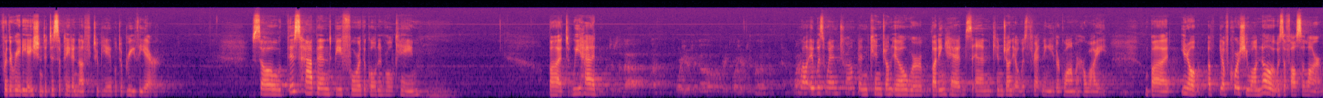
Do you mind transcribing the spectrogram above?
for the radiation to dissipate enough to be able to breathe the air. So this happened before the Golden Rule came. But we had. Well, it was when Trump and Kim Jong il were butting heads, and Kim Jong il was threatening either Guam or Hawaii. But, you know, of, of course, you all know it was a false alarm.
